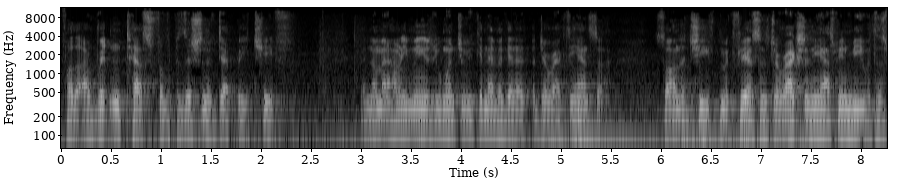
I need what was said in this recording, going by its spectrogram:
for the, a written test for the position of deputy chief. And no matter how many meetings we went to, we could never get a, a direct answer. So under Chief McPherson's direction, he asked me to meet with the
